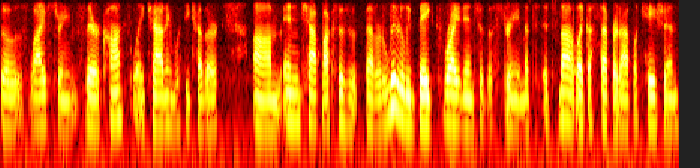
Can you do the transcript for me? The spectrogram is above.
those live streams, they're constantly chatting with each other um, in chat boxes that are literally baked right into the stream. It's it's not like a separate application.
